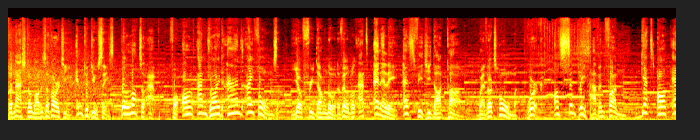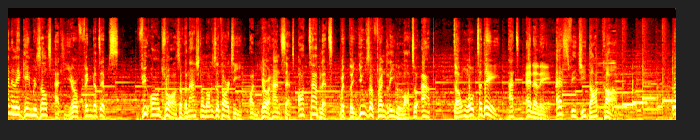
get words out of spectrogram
The National Lotteries Authority introduces the Lotto app for all Android and iPhones. Your free download available at nlasvg.com. Whether at home, work, or simply having fun, get all NLA game results at your fingertips. View all draws of the National Lotteries Authority on your handset or tablet with the user-friendly Lotto app. Download today at nlasvg.com. The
